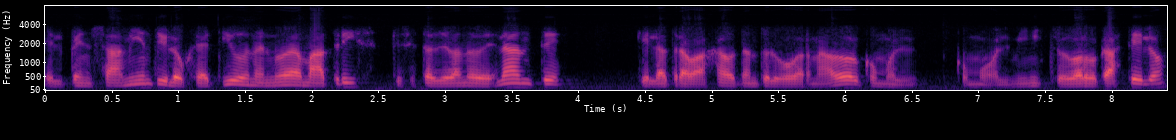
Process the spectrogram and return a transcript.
el pensamiento y el objetivo de una nueva matriz que se está llevando adelante, que la ha trabajado tanto el gobernador como el, como el ministro Eduardo Castelo.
